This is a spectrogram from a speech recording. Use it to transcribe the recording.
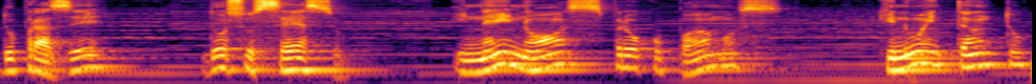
do prazer, do sucesso, e nem nós preocupamos que, no entanto,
